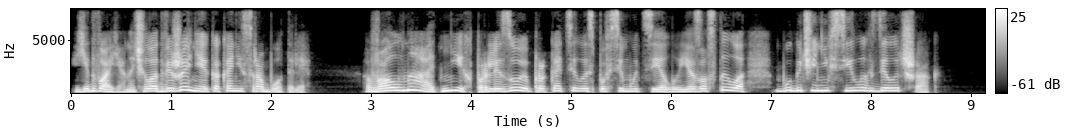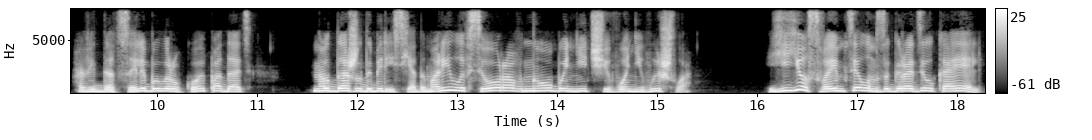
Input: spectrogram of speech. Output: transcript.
Едва я начала движение, как они сработали. Волна от них, парализуя, прокатилась по всему телу, и я застыла, будучи не в силах сделать шаг. А ведь до цели было рукой подать. Но даже доберись я до Марилы, все равно бы ничего не вышло. Ее своим телом загородил Каэль.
